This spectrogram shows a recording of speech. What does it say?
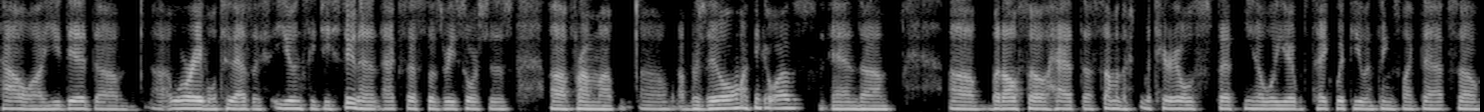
how uh, you did um, uh, were able to, as a UNCG student, access those resources uh, from uh, uh, Brazil, I think it was, and um, uh, but also had some of the materials that you know were you able to take with you and things like that. So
